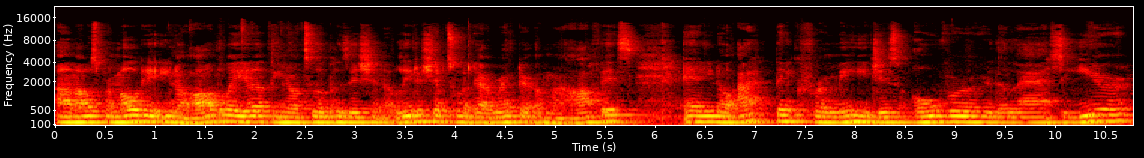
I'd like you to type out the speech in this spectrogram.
Um, I was promoted, you know, all the way up, you know, to a position of leadership to a director of my office. And, you know, I think for me, just over the last year,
